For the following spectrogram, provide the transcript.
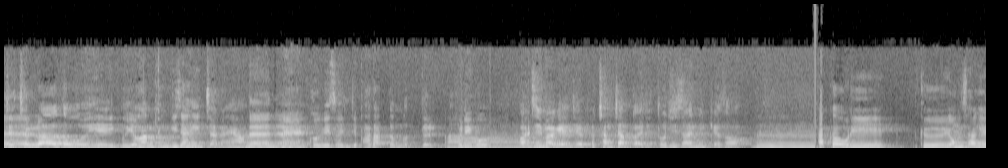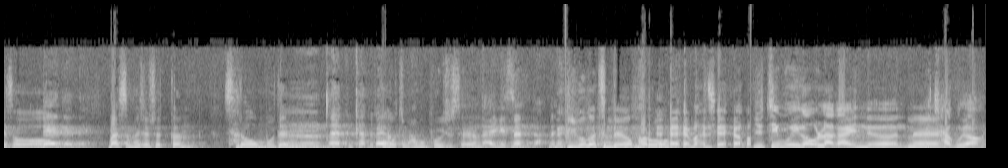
이제 전라도의 그 영암 경기장이 있잖아요. 네, 네. 거기서 이제 받았던 것들 아. 그리고 마지막에 이제 표창장까지 도지사님께서 음, 아까 우리 그 영상에서 네네네. 말씀해 주셨던 새로운 모델. 음, 네 그렇게 할까요? 그거 좀 한번 보여주세요. 음, 알겠습니다. 네, 네. 네. 이거 같은데요, 바로? 네, 맞아요. UTV가 올라가 있는 네. 이 차고요.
